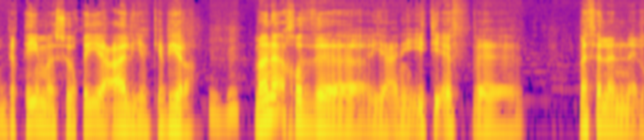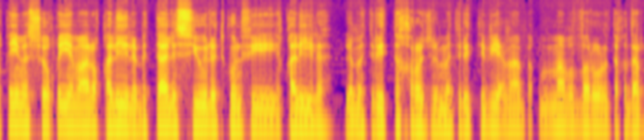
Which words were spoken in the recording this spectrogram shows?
بقيمة سوقية عالية كبيرة. ما نأخذ آه، يعني ETF مثلا القيمة السوقية ماله قليلة بالتالي السيولة تكون فيه قليلة لما. تريد تخرج لما تريد تبيع ما ما بالضرورة تقدر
